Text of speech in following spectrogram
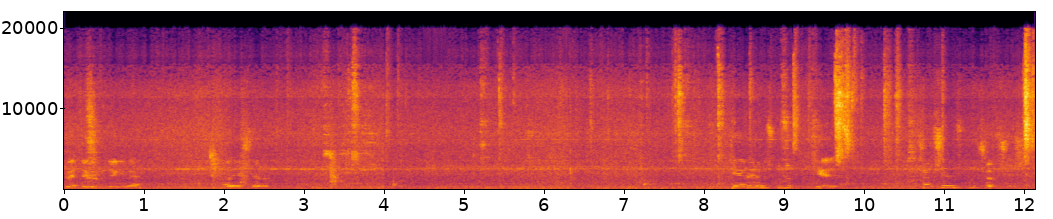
küvette göründüğü gibi. Öyle işliyoruz. Ciğerlerimiz kuzu ciğeri. Çöpüşlerimiz kuzu çöpüşü.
